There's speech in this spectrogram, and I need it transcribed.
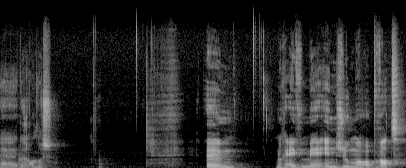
Uh, dat is anders. Um, nog even meer inzoomen op wat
